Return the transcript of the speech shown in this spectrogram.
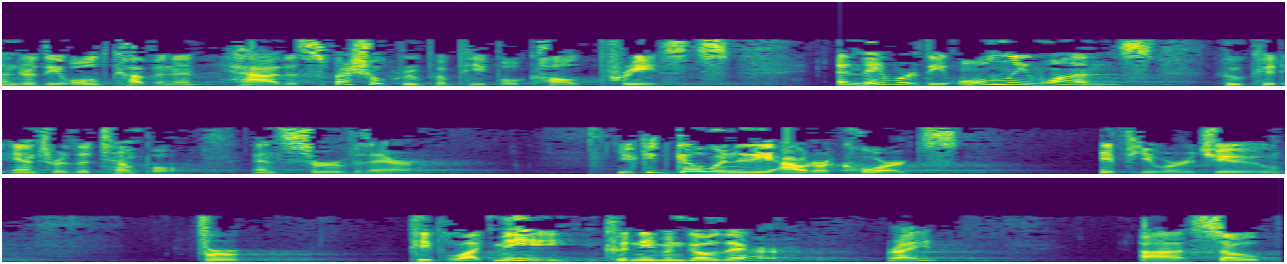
under the Old Covenant, had a special group of people called priests. And they were the only ones who could enter the temple and serve there. You could go into the outer courts if you were a Jew. For people like me, couldn't even go there, right? Uh, so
